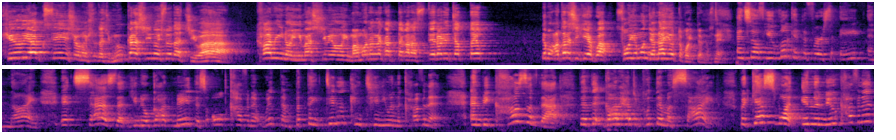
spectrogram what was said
旧約聖書の人たち昔の人たちは神の戒めを守らなかったから捨てられちゃったよでも新しい契約はそういうもんじゃないよとこう言ってるんですね And so if you look at the verse 8 and 9, it says that, you know, God made this old covenant with them, but they didn't continue in the covenant. And because of that, that, that God had to put them aside. But guess what? In the new covenant,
